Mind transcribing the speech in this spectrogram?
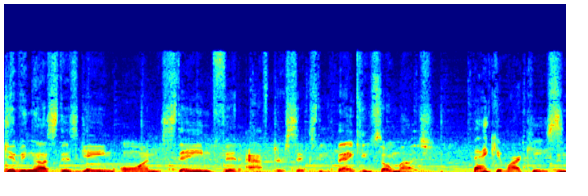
giving us this game on staying fit after 60. Thank you so much. Thank you, Marquise.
